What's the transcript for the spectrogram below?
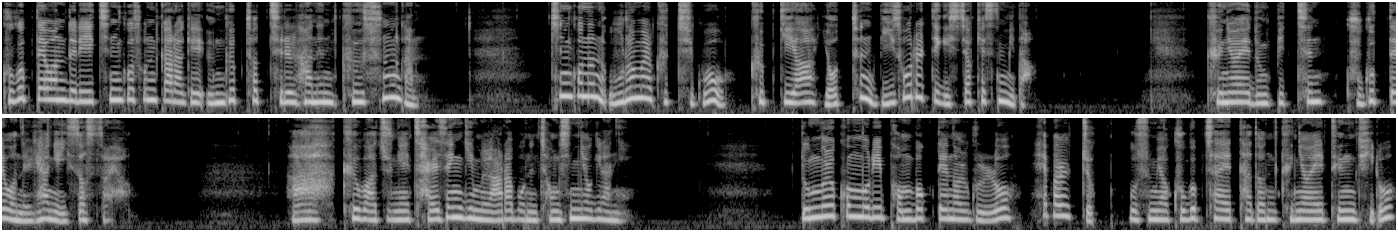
구급대원들이 친구 손가락에 응급처치를 하는 그 순간, 친구는 울음을 그치고 급기야 옅은 미소를 띠기 시작했습니다. 그녀의 눈빛은 구급대원을 향해 있었어요. 아, 그 와중에 잘생김을 알아보는 정신력이라니. 눈물 콧물이 범벅된 얼굴로 해벌쭉 웃으며 구급차에 타던 그녀의 등 뒤로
